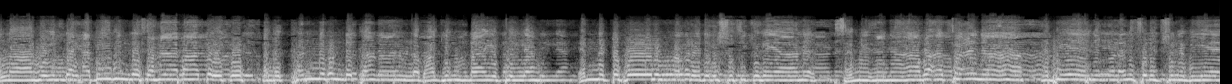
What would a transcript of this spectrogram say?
അള്ളാഹുവിന്റെ ഹബീബിന്റെ സഹാബാക്കൾക്ക് അത് കണ്ണുകൊണ്ട് കാണാനുള്ള ഭാഗ്യമുണ്ടായിട്ടില്ല. എന്നിട്ട് പോലും അവരത് വിശ്വസിക്കുകയാണ്. നബിയെ ഞങ്ങൾ അനുസരിച്ചു നബിയെ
